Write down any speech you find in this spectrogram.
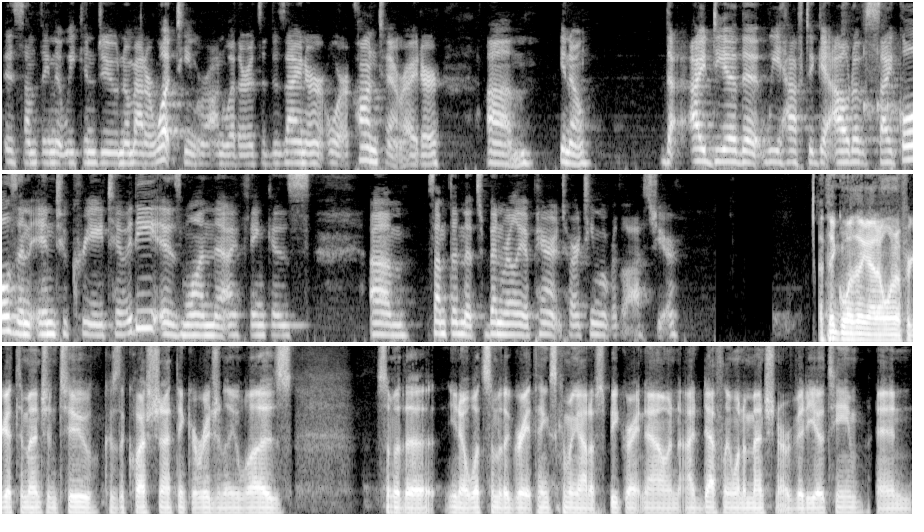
is something that we can do no matter what team we're on, whether it's a designer or a content writer. Um, you know, the idea that we have to get out of cycles and into creativity is one that I think is um, something that's been really apparent to our team over the last year. I think one thing I don't want to forget to mention too, because the question I think originally was some of the, you know, what's some of the great things coming out of Speak right now. And I definitely want to mention our video team and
